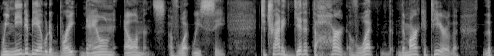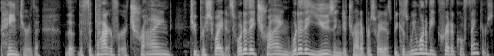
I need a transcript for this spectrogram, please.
We need to be able to break down elements of what we see to try to get at the heart of what the marketeer, the, the painter, the, the, the photographer are trying to persuade us. What are they trying, what are they using to try to persuade us? Because we want to be critical thinkers.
